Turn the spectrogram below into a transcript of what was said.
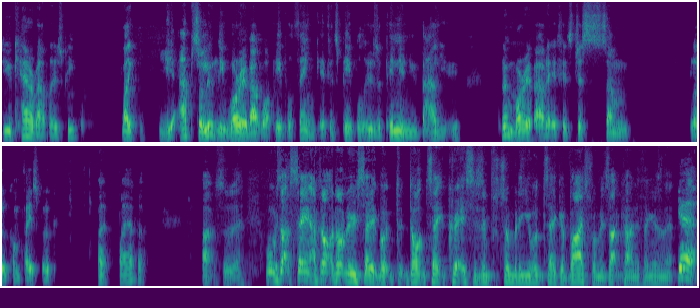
do you care about those people? Like, you absolutely worry about what people think. If it's people whose opinion you value, don't worry mm. about it. If it's just some bloke on Facebook, whatever. Absolutely. What was that saying? I don't, I don't know who said it, but don't take criticism from somebody you wouldn't take advice from. It's that kind of thing, isn't it? Yeah,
